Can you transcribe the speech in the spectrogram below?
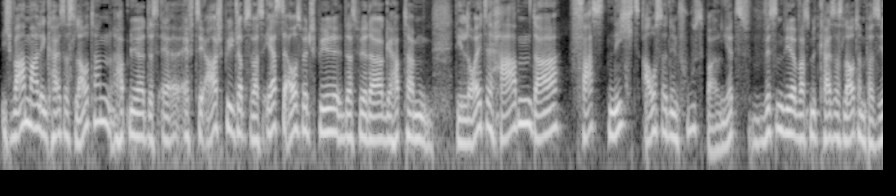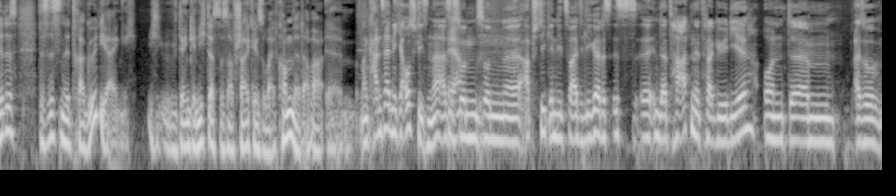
Ich war mal in Kaiserslautern, habe mir das äh, FCA-Spiel, ich glaube, es war das erste Auswärtsspiel, das wir da gehabt haben. Die Leute haben da fast nichts außer den Fußball. Und jetzt wissen wir, was mit Kaiserslautern passiert ist. Das ist eine Tragödie eigentlich. Ich denke nicht, dass das auf Schalke so weit kommen wird, aber ähm, man kann es halt nicht ausschließen. Ne? Also ja. so ein, so ein äh, Abstieg in die zweite Liga, das ist äh, in der Tat eine Tragödie. Und ähm, also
